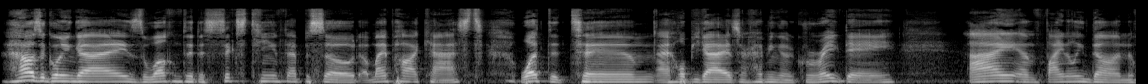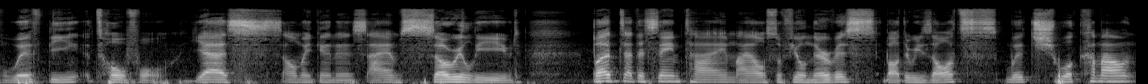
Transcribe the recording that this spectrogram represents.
How's it going, guys? Welcome to the 16th episode of my podcast, What the Tim. I hope you guys are having a great day. I am finally done with the TOEFL. Yes, oh my goodness, I am so relieved. But at the same time, I also feel nervous about the results, which will come out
